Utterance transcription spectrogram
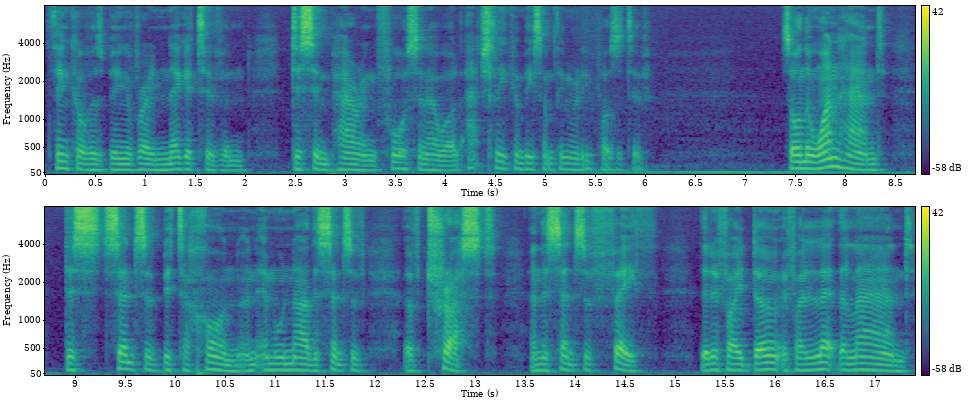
think of as being a very negative and disempowering force in our world, actually can be something really positive. So on the one hand, this sense of bitachon and emunah, the sense of, of trust and the sense of faith that if I don't, if I let the land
